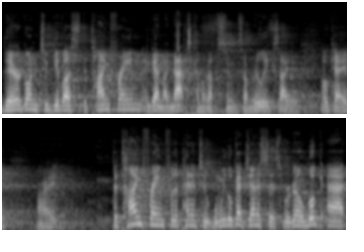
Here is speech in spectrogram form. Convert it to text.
they're going to give us the time frame. Again, my map's coming up soon, so I'm really excited. Okay. All right. The time frame for the Pentateuch. When we look at Genesis, we're going to look at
